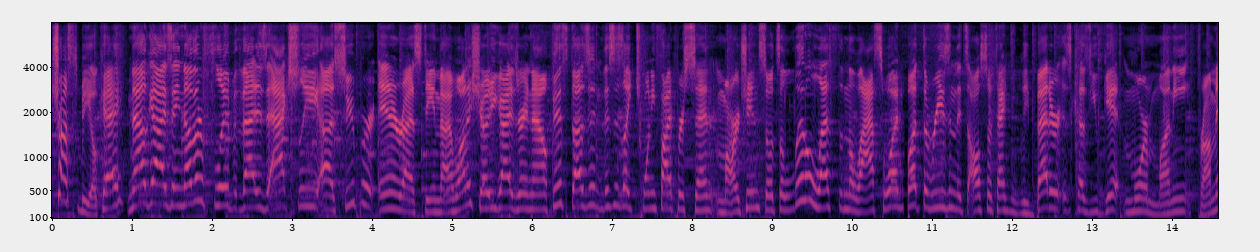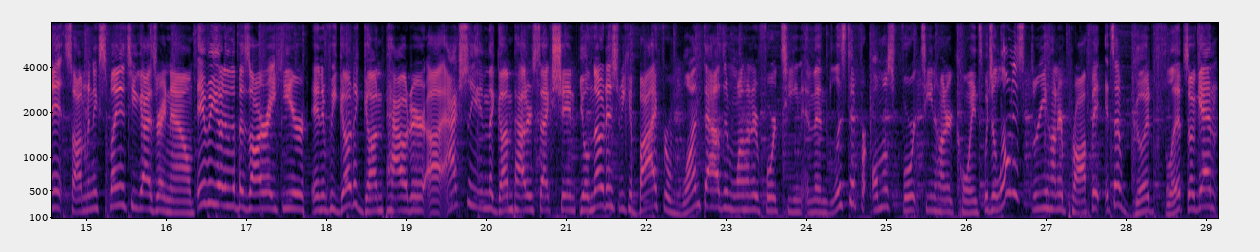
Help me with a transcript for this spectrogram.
Trust me, okay? Now, guys, another flip that is actually uh, super interesting that I want to show you guys right now. This doesn't, this is like 25% margin, so it's a little less than the last one. But the reason it's also technically better is because you get more money from it. So I'm going to explain it to you guys right now. If we go to the bazaar right here, and if we go to gunpowder, uh, actually in the gunpowder section, you'll notice we could buy for 1,114 and then list it for almost 1,400 coins, which alone is 300 profit. It's a good flip. So again,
